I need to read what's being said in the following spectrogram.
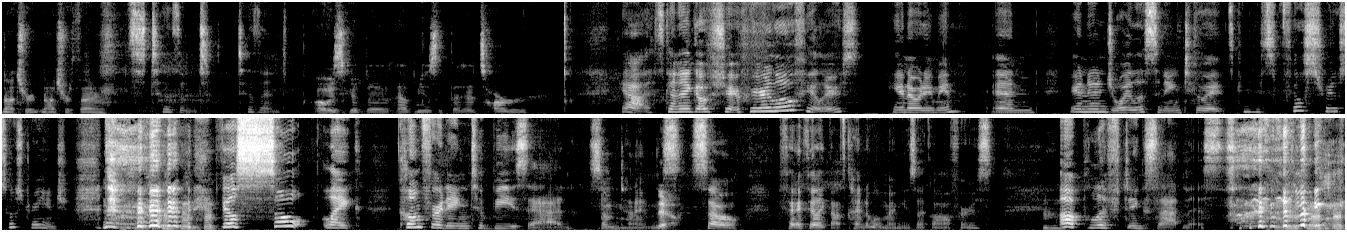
not your not your thing. It tisn't. It isn't. Always good to have music that hits harder. Yeah, it's gonna go straight for your low feelers. You know what I mean? And you're gonna enjoy listening to it. It's gonna be, feel stra- so strange. Feels so like comforting to be sad sometimes. Yeah. So I feel like that's kind of what my music offers. Mhm. Uplifting sadness.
